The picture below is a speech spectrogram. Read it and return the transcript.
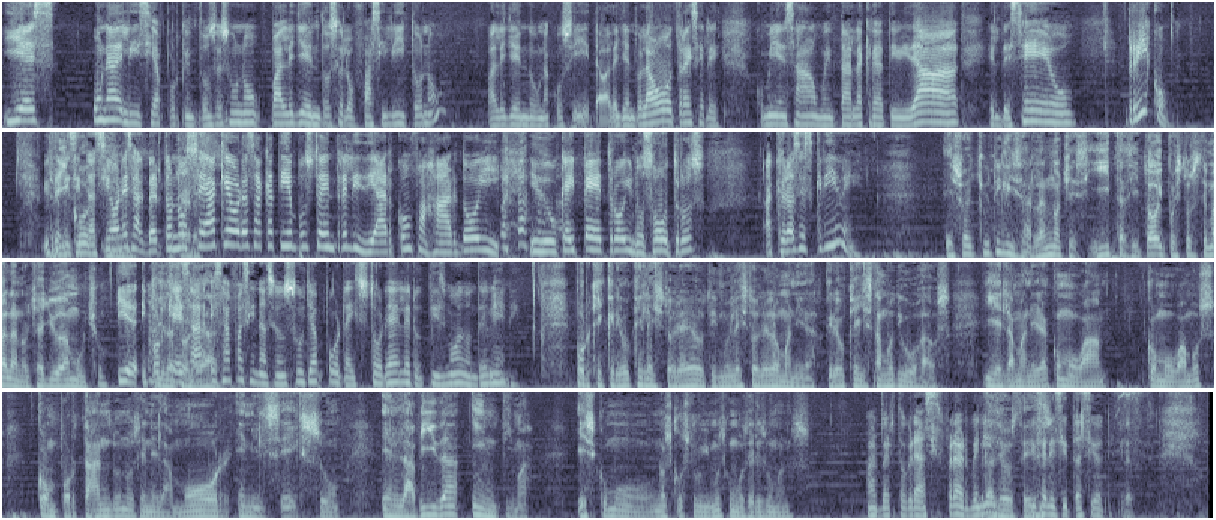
Y es una delicia porque entonces uno va leyendo, se lo facilito, ¿no? Va leyendo una cosita, va leyendo la otra y se le comienza a aumentar la creatividad, el deseo. Rico. Y Rico felicitaciones, Alberto. No sé a qué hora saca tiempo usted entre lidiar con Fajardo y, y Duque y Petro y nosotros. ¿A qué hora se escribe? Eso hay que utilizar las nochecitas y todo. Y pues estos temas de la noche ayuda mucho. ¿Y, y por qué esa, esa fascinación suya por la historia del erotismo de dónde viene? Porque creo que la historia del erotismo es la historia de la humanidad. Creo que ahí estamos dibujados. Y es la manera como va, como vamos comportándonos en el amor, en el sexo, en la vida íntima. Es como nos construimos como seres humanos. Alberto, gracias por haber venido. Gracias a ustedes. Y felicitaciones. Gracias.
